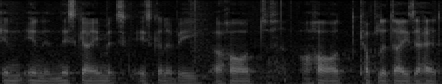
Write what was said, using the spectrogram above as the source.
in in, in this game it's it's going to be a hard a hard couple of days ahead.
